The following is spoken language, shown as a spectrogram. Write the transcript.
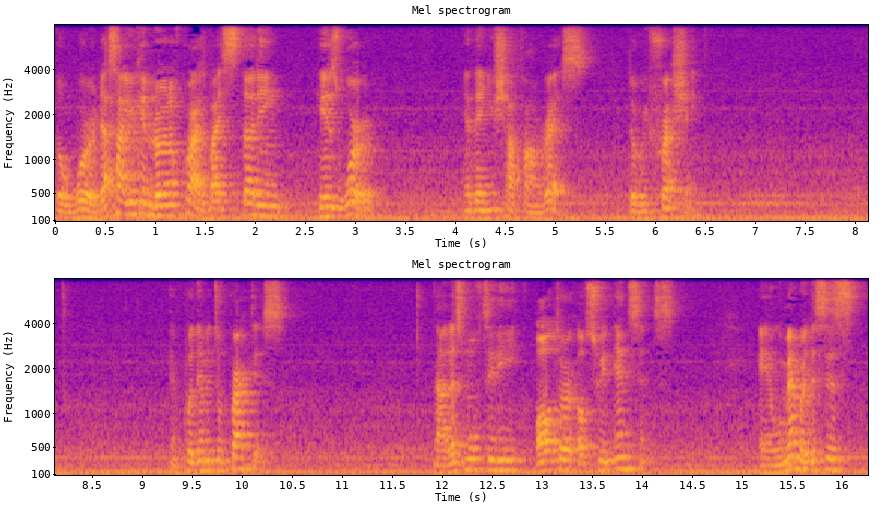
the word. That's how you can learn of Christ, by studying his word. And then you shall find rest, the refreshing. And put them into practice. Now let's move to the altar of sweet incense. And remember, this is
